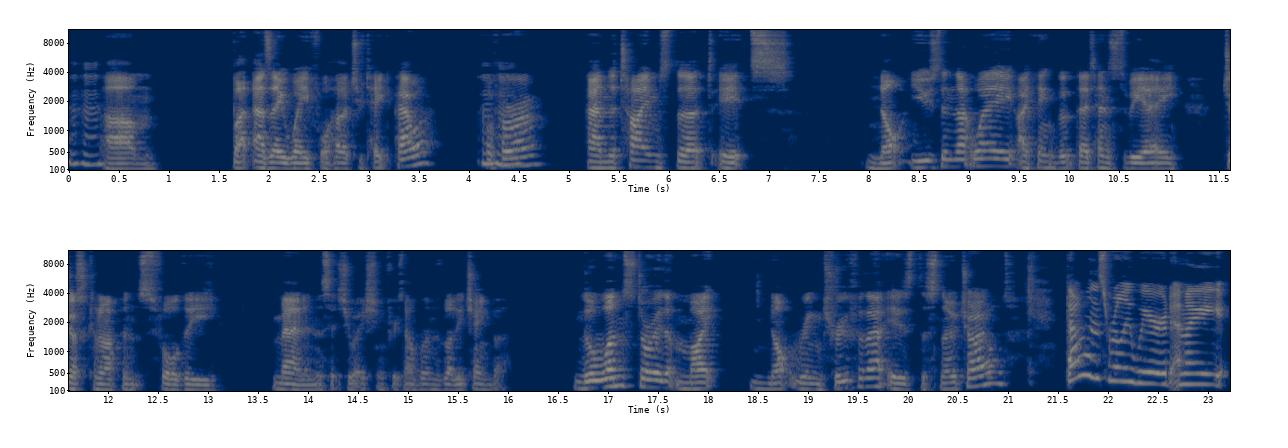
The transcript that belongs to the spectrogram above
Mhm. um, but as a way for her to take power of Mhm. her own. And the times that it's not used in that way, I think that there tends to be a just comeuppance for the man in the situation, for example, in the Bloody Chamber. The one story that might not ring true for that is The Snow Child. That one's really weird, and I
